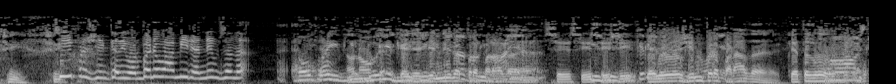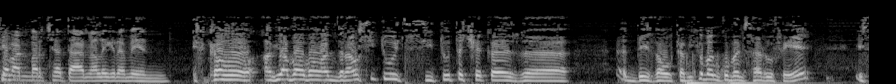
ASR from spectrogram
Sí, sí. sí. però gent que diuen bueno va mira anem a No, però hi, No, no, que, hi aquella gent que era preparada. l'Himalaya. Sí, sí, sí, sí. Aquella era gent preparada. Aquest és el... no, és que van marxar tan alegrement És que, aviam, el Balandrau, si tu si tu t'aixeques eh, des del camí que van començar-ho a fer, és,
